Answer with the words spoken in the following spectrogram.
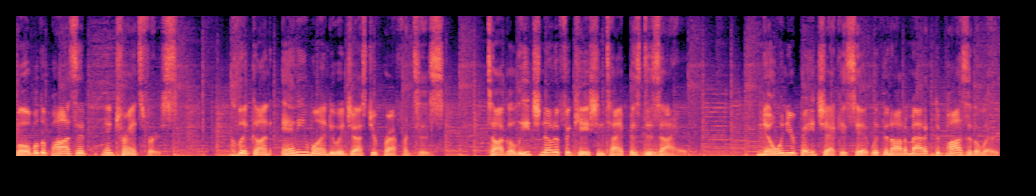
Mobile Deposit, and Transfers. Click on any one to adjust your preferences. Toggle each notification type as desired. Know when your paycheck is hit with an automatic deposit alert.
